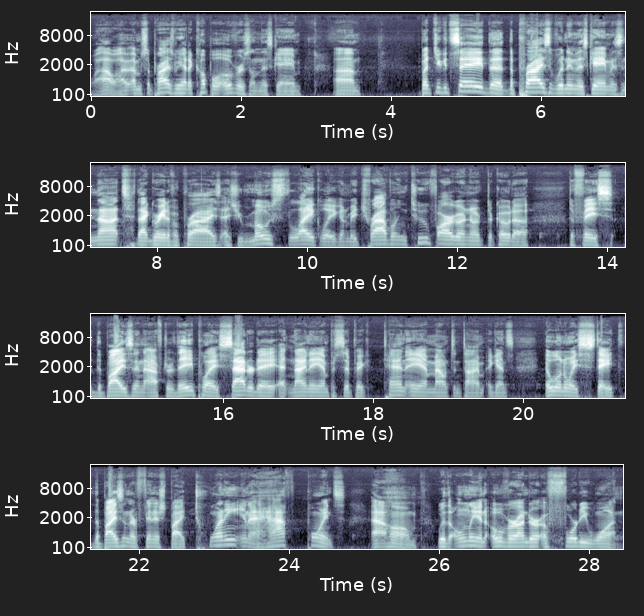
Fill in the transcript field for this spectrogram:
Wow, I, am surprised we had a couple overs on this game. Um, but you could say the the prize of winning this game is not that great of a prize, as you're most likely going to be traveling to Fargo, North Dakota, to face the Bison after they play Saturday at 9 a.m. Pacific, 10 a.m. Mountain Time against Illinois State. The Bison are finished by 20 and a half points at home with only an over under of 41.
